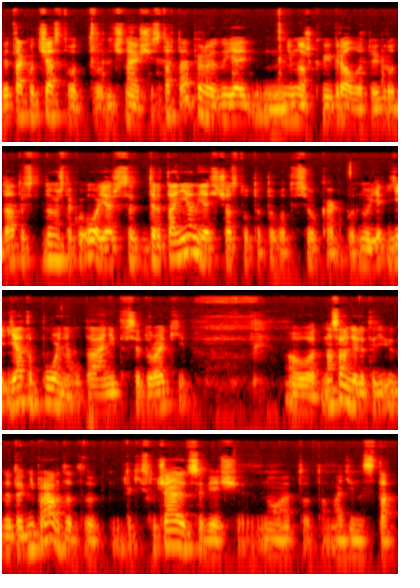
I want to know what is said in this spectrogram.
И вот так вот часто вот начинающие стартаперы, ну, я немножко играл в эту игру, да, то есть ты думаешь такой, о, я же Д'Артаньян, я сейчас тут это вот все как бы, ну, я, я-то понял, да, они-то все дураки. Вот. На самом деле это, это неправда, это, такие случаются вещи, но это там один из ста.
